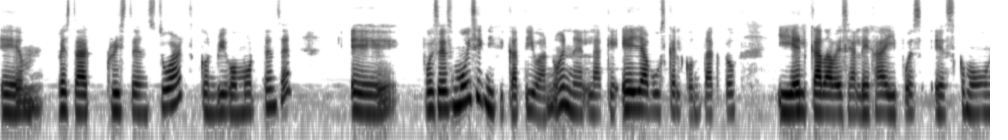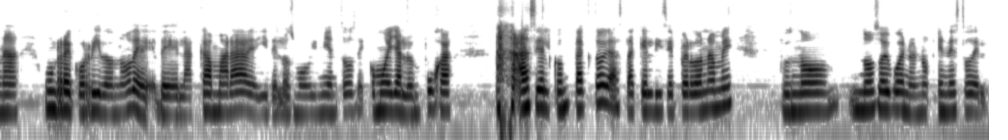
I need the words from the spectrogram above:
eh, esta Kristen Stewart con Vigo Mortensen, eh, pues es muy significativa, ¿no? En la que ella busca el contacto y él cada vez se aleja y pues es como una un recorrido no de, de la cámara y de los movimientos de cómo ella lo empuja hacia el contacto hasta que él dice perdóname pues no no soy bueno ¿no? en esto del,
